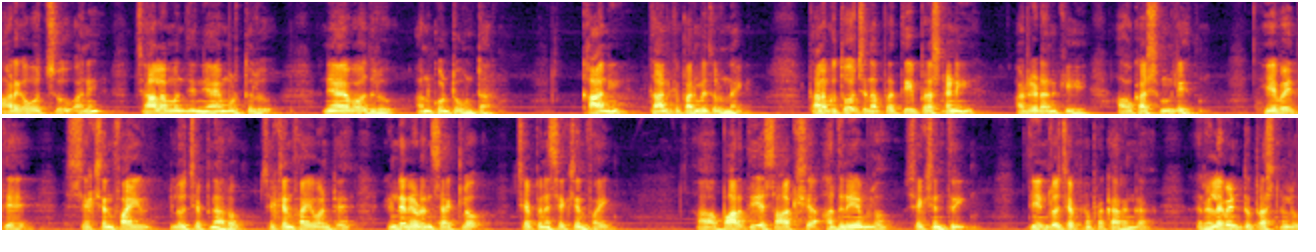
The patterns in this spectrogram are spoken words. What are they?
అడగవచ్చు అని చాలామంది న్యాయమూర్తులు న్యాయవాదులు అనుకుంటూ ఉంటారు. కానీ దానికి పరిమితులు ఉన్నాయి తనకు తోచిన ప్రతి ప్రశ్నని అడగడానికి అవకాశం లేదు. ఏవైతే సెక్షన్ ఫైవ్లో చెప్పినారో సెక్షన్ ఫైవ్ అంటే ఇండియన్ ఎవిడెన్స్ యాక్ట్లో చెప్పిన సెక్షన్ ఫైవ్ భారతీయ సాక్ష్య అధినియంలో సెక్షన్ త్రీ. దీంట్లో చెప్పిన ప్రకారంగా రెలవెంట్ ప్రశ్నలు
